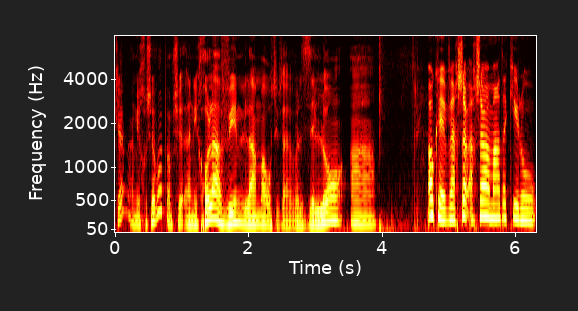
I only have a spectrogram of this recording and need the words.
כן, אני חושב עוד פעם, שאני יכול להבין למה רוצים את זה, אבל זה לא ה... אוקיי, ועכשיו עכשיו אמרת כאילו,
